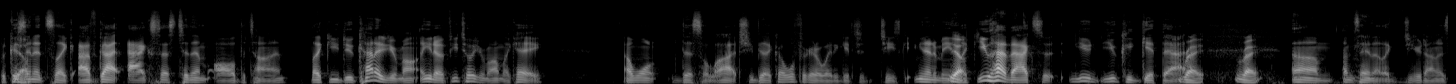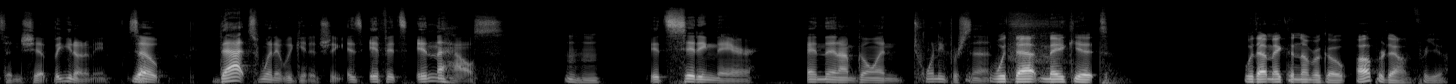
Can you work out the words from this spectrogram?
because Yeah. then it's like I've got access to them all the time. Like you do kind of your mom, you know, if you told your mom like, "Hey, I want this a lot." She'd be like, "Oh, we'll figure out a way to get you cheesecake." You know what I mean? Yeah. Like you have access you you could get that. right. Right. Um I'm saying that like Giordano's didn't ship, but you know what I mean. So that's when it would get interesting. Is if it's in the house, Mm-hmm. it's sitting there, and then I'm going 20%. Would that make it? Would that make the number go up or down for you?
